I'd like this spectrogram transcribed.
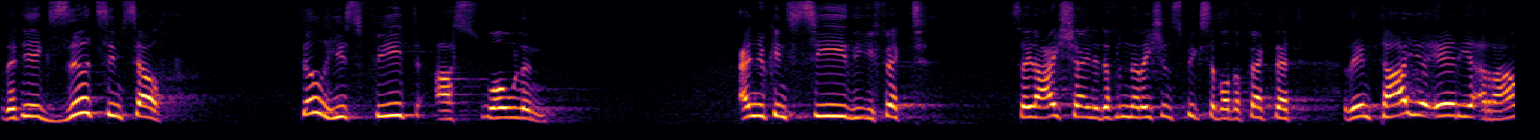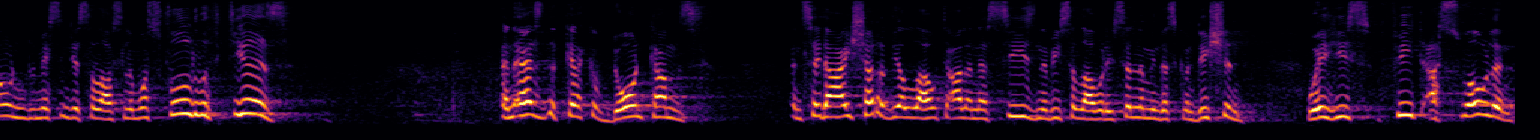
that he exerts himself till his feet are swollen. And you can see the effect. Sayyida Aisha in a different narration speaks about the fact that the entire area around the Messenger وسلم, was filled with tears. And as the crack of dawn comes, and Sayyida Aisha radiallahu ta'ala sees Nabi sallallahu alayhi wasallam in this condition, where his feet are swollen,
